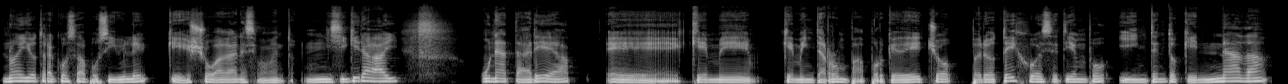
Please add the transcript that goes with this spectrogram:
No hay otra cosa posible que yo haga en ese momento. Ni siquiera hay una tarea eh, que, me, que me interrumpa, porque de hecho protejo ese tiempo e intento que nada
